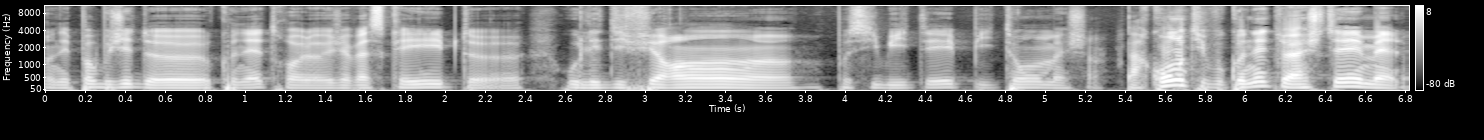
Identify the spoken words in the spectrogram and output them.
On n'est pas obligé de connaître le JavaScript euh, ou les différentes euh, possibilités, Python, machin. Par contre, il faut connaître le HTML.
